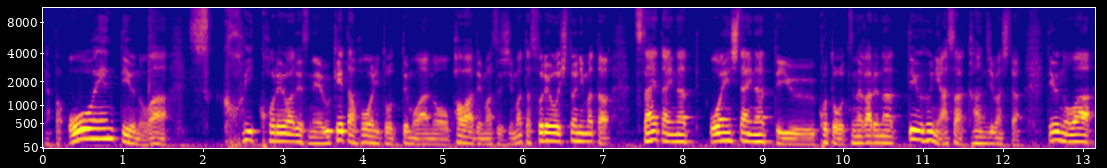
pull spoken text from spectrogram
やっぱ応援っていうのは、すっごいこれはですね、受けた方にとってもあの、パワー出ますし、またそれを人にまた伝えたいな、応援したいなっていうことをつながるなっていうふうに朝感じました。っていうのは、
